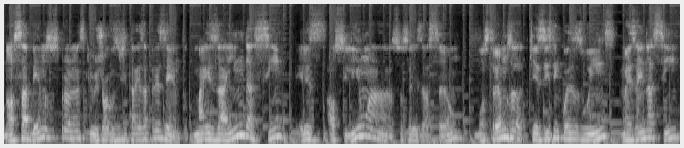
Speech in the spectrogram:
Nós sabemos os problemas que os jogos digitais apresentam, mas ainda assim eles auxiliam a socialização. Mostramos que existem coisas ruins, mas ainda assim,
